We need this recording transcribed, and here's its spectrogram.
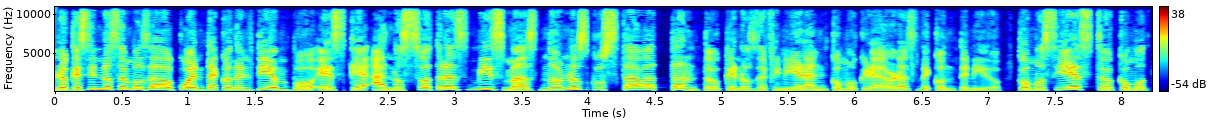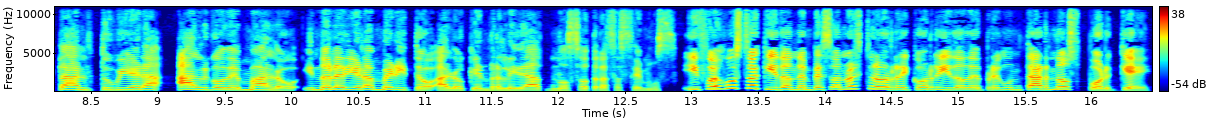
Lo que sí nos hemos dado cuenta con el tiempo es que a nosotras mismas no nos gustaba tanto que nos definieran como creadoras de contenido, como si esto como tal tuviera algo de malo y no le diera mérito a lo que en realidad nosotras hacemos. Y fue justo aquí donde empezó nuestro recorrido de preguntarnos por qué.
